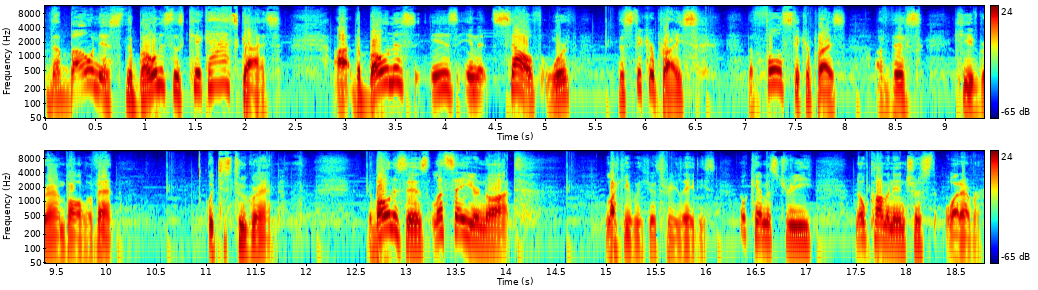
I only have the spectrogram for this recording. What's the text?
the bonus. The bonus is kick ass, guys. Uh, the bonus is in itself worth the sticker price, the full sticker price of this Kiev Grand Ball event, which is two grand. The bonus is, let's say you're not lucky with your three ladies. No chemistry, no common interest, whatever.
